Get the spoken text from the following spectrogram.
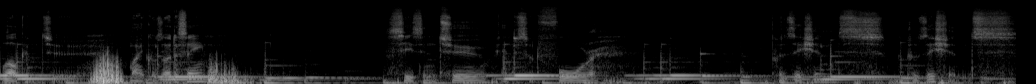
Welcome to Michael's Odyssey, Season 2, Episode 4 Positions. Positions.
